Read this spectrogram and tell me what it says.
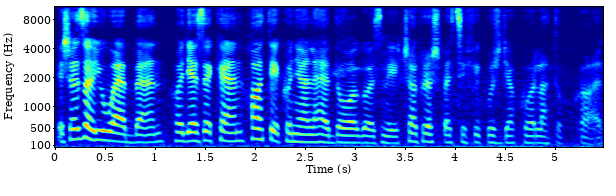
És ez a jó ebben, hogy ezeken hatékonyan lehet dolgozni, csakra specifikus gyakorlatokkal.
